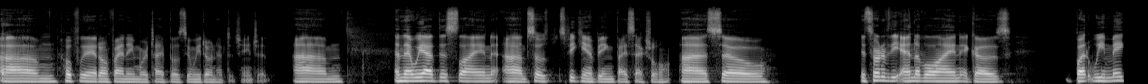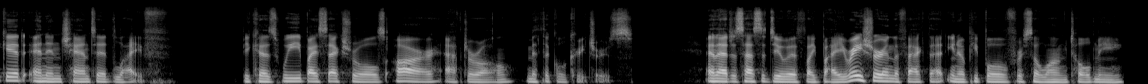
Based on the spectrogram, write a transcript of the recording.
um, hopefully I don't find any more typos and we don't have to change it. Um, and then we have this line. Um, so speaking of being bisexual, uh, so it's sort of the end of the line. It goes, but we make it an enchanted life because we bisexuals are, after all, mythical creatures. And that just has to do with like bi erasure and the fact that, you know, people for so long told me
